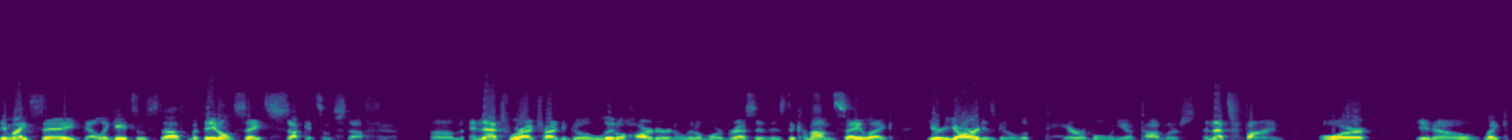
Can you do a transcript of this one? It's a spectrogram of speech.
they might say delegate some stuff, but they don't say suck at some stuff. Yeah. Um, and that's where I tried to go a little harder and a little more aggressive is to come out and say like your yard is going to look terrible when you have toddlers, and that's fine. Or you know, like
